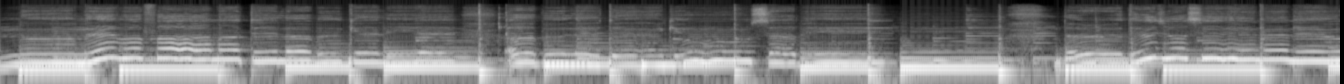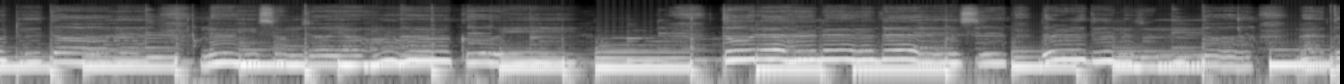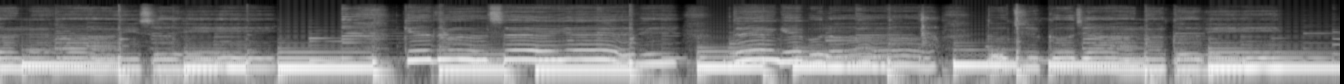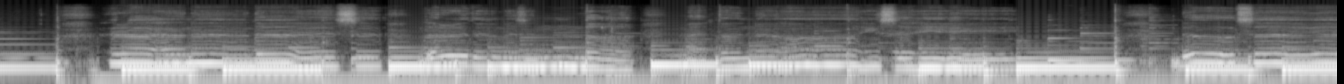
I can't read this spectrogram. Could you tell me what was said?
नाम वफा मतलब के लिए। अब लेते हैं क्यों सभी? दर्द जो सीने में उठता है, नहीं समझा यहाँ कोई। तो रहने दे से ये भी देंगे बुला तुझको जाना कभी। रहने दे इस दर्द में ज़िंदा, मैं तन्हा ही। सही दिल से ये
